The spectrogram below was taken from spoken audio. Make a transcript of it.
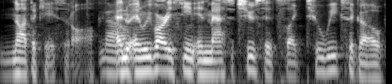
Not the case at all. No. And and we've already seen in Massachusetts like two weeks ago,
